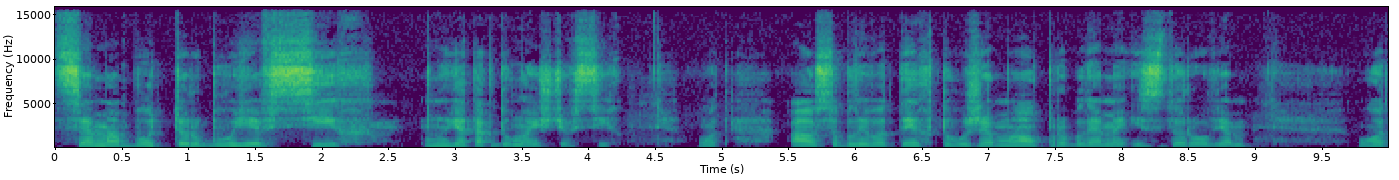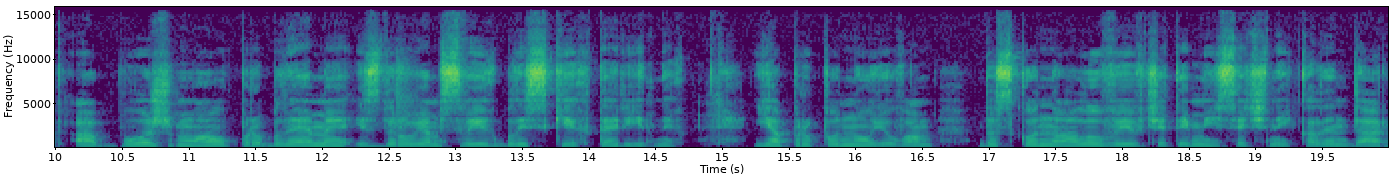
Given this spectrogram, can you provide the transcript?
Це, мабуть, турбує всіх. Ну, я так думаю, що всіх. От. А особливо тих, хто вже мав проблеми із здоров'ям. От. Або ж мав проблеми із здоров'ям своїх близьких та рідних. Я пропоную вам досконало вивчити місячний календар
